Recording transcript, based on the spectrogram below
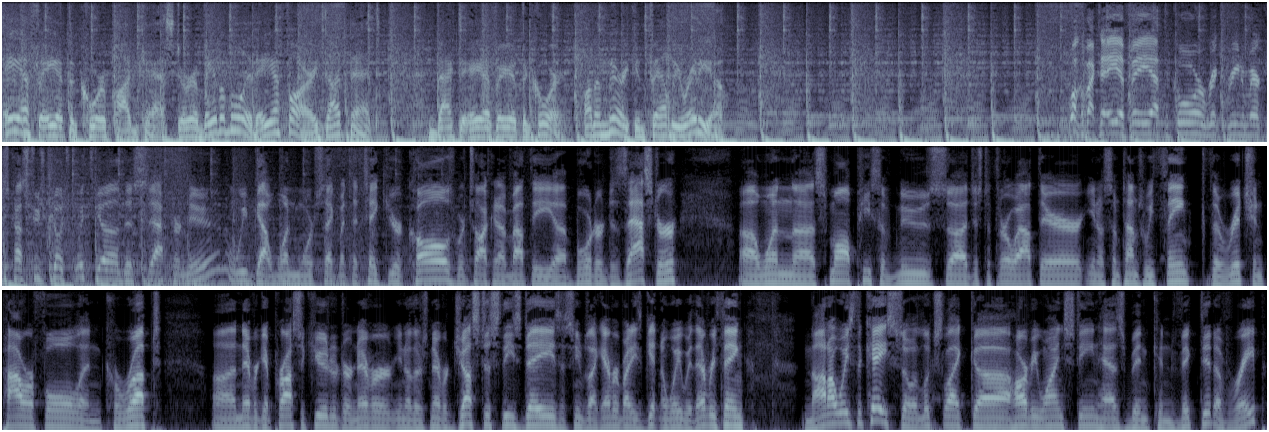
AFA at the Core podcast are available at AFR.net. Back to AFA at the Core on American Family Radio. Welcome back to AFA at the Core. Rick Green, America's Constitution Coach, with you this afternoon. We've got one more segment to take your calls. We're talking about the uh, border disaster. Uh, one uh, small piece of news uh, just to throw out there. You know, sometimes we think the rich and powerful and corrupt uh, never get prosecuted or never, you know, there's never justice these days. It seems like everybody's getting away with everything. Not always the case. So it looks like uh, Harvey Weinstein has been convicted of rape.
